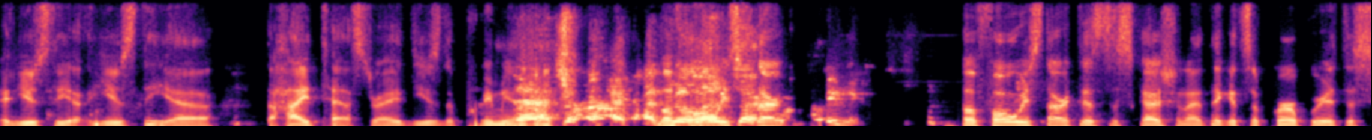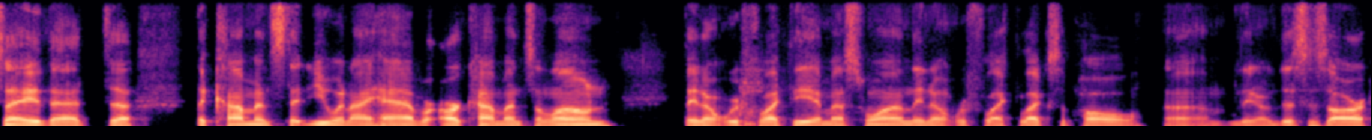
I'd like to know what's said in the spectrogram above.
And use the use the uh the high test, right? Use the premium. That's right. I before we start before we start this discussion, I think it's appropriate to say that uh, the comments that you and I have are our comments alone. They don't reflect the EMS1. They don't reflect Lexipol. Um, you know, this is our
